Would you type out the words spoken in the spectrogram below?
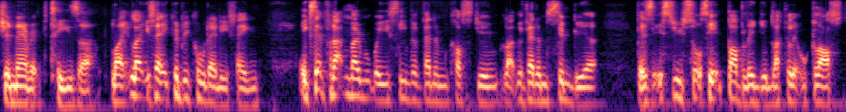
generic teaser. Like, like you say, it could be called anything, except for that moment where you see the Venom costume, like the Venom symbiote. There's, it's, you sort of see it bubbling in like a little glass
